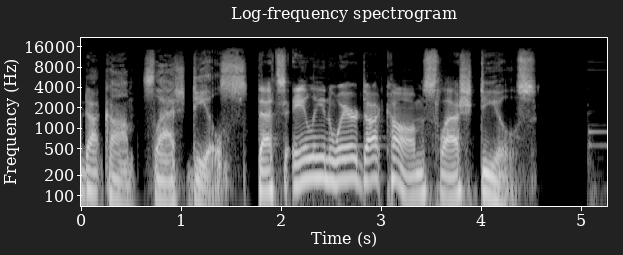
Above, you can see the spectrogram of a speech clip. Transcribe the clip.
alienware.com slash deals. That's alienware.com slash deals.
